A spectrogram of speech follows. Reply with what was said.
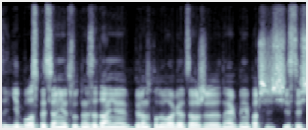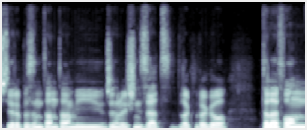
nie było specjalnie trudne zadanie, biorąc pod uwagę to, że no jakby nie patrzeć, jesteście reprezentantami Generation Z, dla którego telefon,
